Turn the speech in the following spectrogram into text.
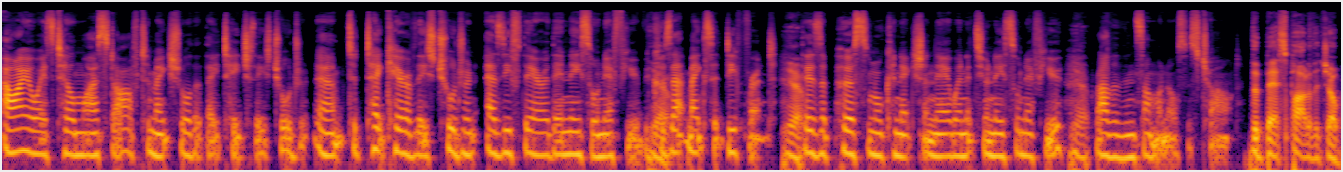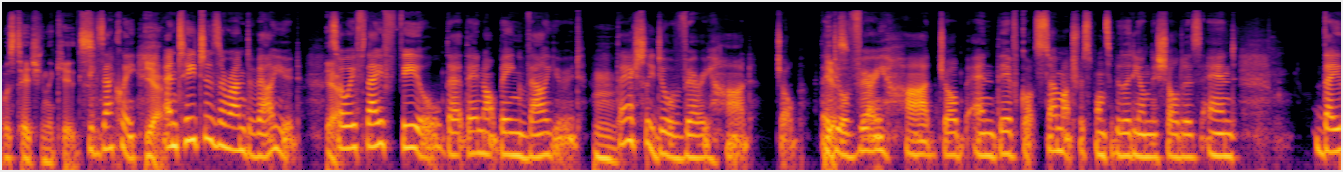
I always tell my staff to make sure that they teach these children um, to take care of these children as if they're their niece or nephew because that makes it different. There's a personal connection there when it's your niece or nephew rather than someone else's child. The best part of the job was teaching the kids. Exactly. Yeah. And teachers are undervalued. So if they feel that they're not being valued, mm. they actually do a very hard job. They yes. do a very hard job and they've got so much responsibility on their shoulders and they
